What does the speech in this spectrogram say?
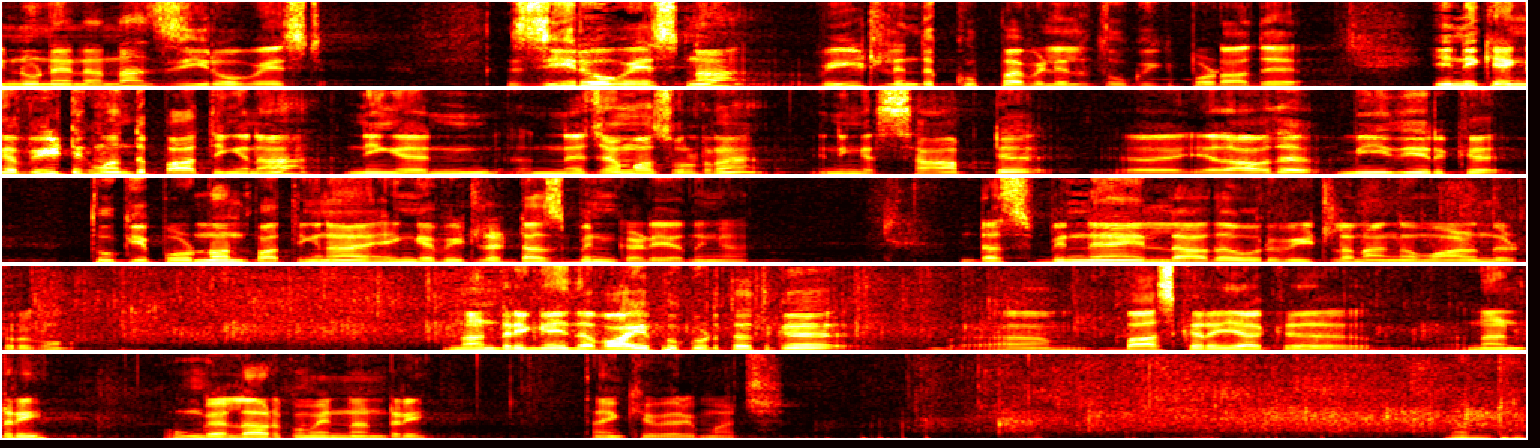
இன்னொன்று என்னென்னா ஜீரோ வேஸ்ட் ஜீரோ வேஸ்ட்னா வீட்டிலேருந்து குப்பை வெளியில் தூக்கி போடாது. இன்றைக்கி எங்கள் வீட்டுக்கு வந்து பார்த்தீங்கன்னா நீங்கள் நிஜமாக சொல்கிறேன் நீங்கள் சாப்பிட்டு ஏதாவது மீதி இருக்குது தூக்கி போடணும்னு பார்த்தீங்கன்னா எங்கள் வீட்டில் டஸ்ட்பின் கிடையாதுங்க. டஸ்ட்பின்னே இல்லாத ஒரு வீட்டில் நாங்கள் வாழ்ந்துட்டுருக்கோம். நன்றிங்க. இந்த வாய்ப்பு கொடுத்ததுக்கு பாஸ்கர் ஐயாவுக்கு நன்றி. உங்கள் எல்லாருக்குமே நன்றி. தேங்க்யூ வெரி மச் நன்றி.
